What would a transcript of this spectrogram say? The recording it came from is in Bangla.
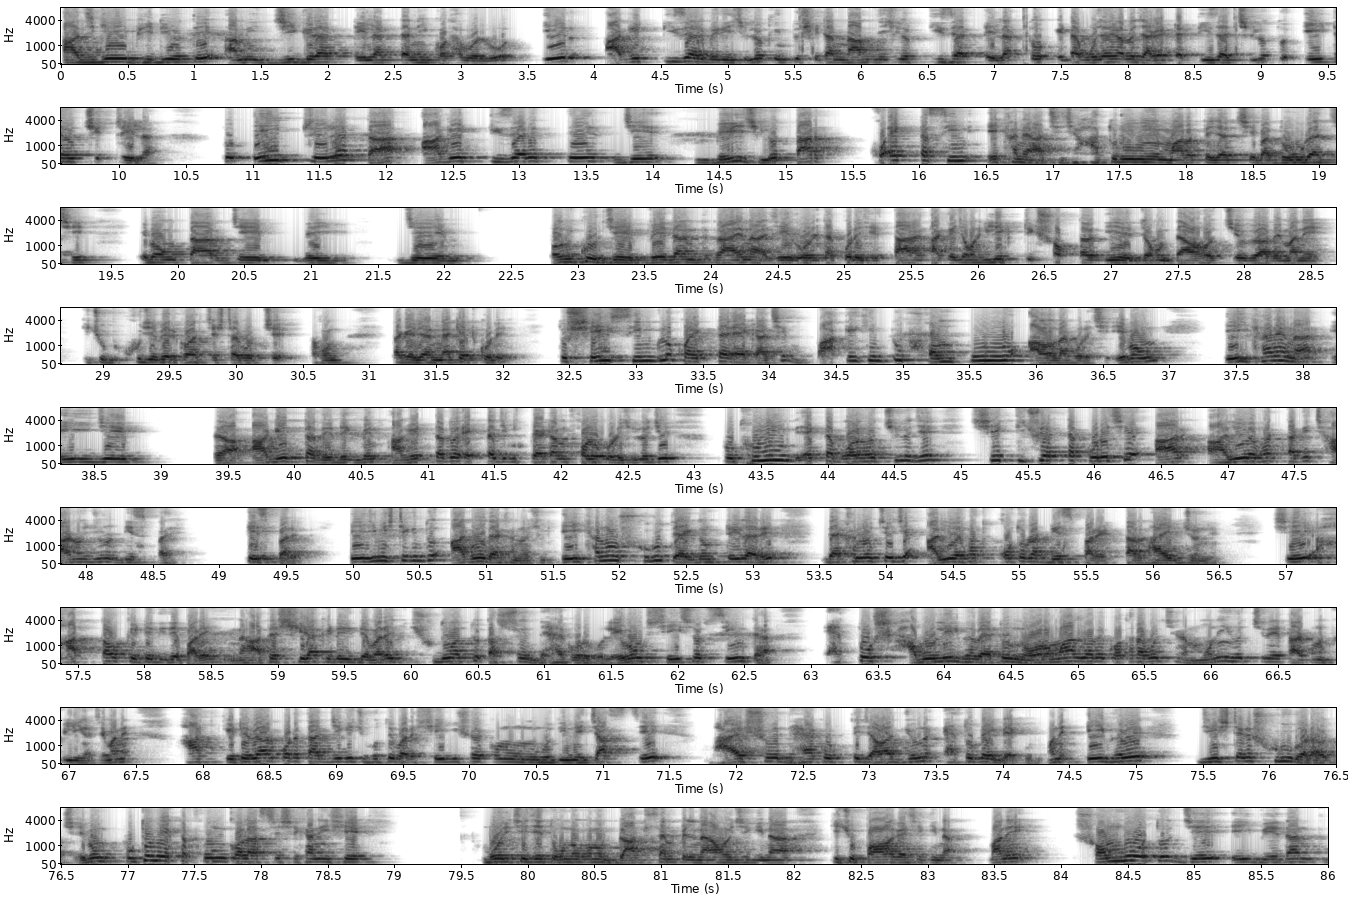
আজকে এই ভিডিওতে আমি জিগরার টেলারটা নিয়ে কথা বলব। এর আগে টিজার বেরিয়েছিল, কিন্তু সেটার নাম দিয়েছিল টিজার টেলার তো এটা বোঝা গেল একটা টিজার ছিল, তো এইটা হচ্ছে ট্রেলার তো এই ট্রেলারটা আগের টিজারের যে বেরিয়েছিল, তার কয়েকটা সিন এখানে আছে, যে হাতুড়ি নিয়ে মারাতে যাচ্ছে বা দৌড়াচ্ছে, এবং তার যে এই যে অঙ্কুর, যে বেদান্ত রায়না যে রোলটা করেছে তাকে যখন ইলেকট্রিক শকটা দিয়ে যখন দেওয়া হচ্ছে ওইভাবে মানে কিছু খুঁজে বের করার চেষ্টা করছে তখন তাকে যা ন্যাকেট করে। তো সেই সিনগুলো কয়েকটা এক আছে, বাকি কিন্তু সম্পূর্ণ আলাদা করেছে। এবং এইখানে না, এই যে আগেরটাতে দেখবেন, আগেরটা তো একটা জিনিস প্যাটার্ন ফলো করেছিল যে, প্রথমেই একটা বলা হচ্ছিল যে, সে কিছু একটা করেছে আর আলিয়া ভাট তাকে ছাড়ানোর জন্য ডিসপারে ডিসপারে এই জিনিসটা কিন্তু আগেও দেখানো হয়েছিল। এইখানেও শুরুতে একদম ট্রেলারে দেখানো হচ্ছে যে, আলিয়া ভাট কতটা ডেসপারেট তার ভাইয়ের জন্য। সে হাতটাও কেটে দিতে পারে হাতের শিরা কেটে দিতে পারে, শুধুমাত্র তার সঙ্গে দেখা করে বলে। এবং সেই সব সিনটা এত সাবলীল ভাবে এত নর্মাল ভাবে কথাটা বলছে না, মনেই হচ্ছে না তার কোনো ফিলিং আছে। মানে হাত কেটে দেওয়ার পরে তার যে কিছু হতে পারে, সেই বিষয়ে কোনো অনুভূতি নেই। জাস্ট যে ভাইয়ের সঙ্গে দেখা করতে যাওয়ার জন্য এতটাই ব্যাকুল। মানে এইভাবে জিনিসটাকে শুরু করা হচ্ছে। এবং প্রথমে একটা ফোন কল আসছে সেখানে সে বলছে যে কোনো কোনো ব্লাড স্যাম্পেল না হয়েছে কিনা, কিছু পাওয়া গেছে কিনা। মানে সম্ভবত যে এই বেদান্ত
